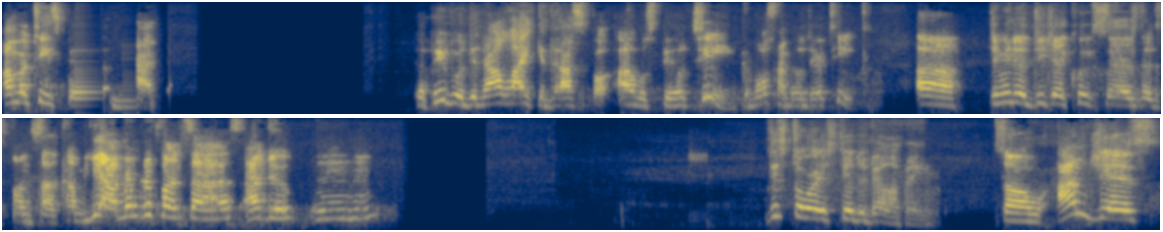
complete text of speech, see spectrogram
I'm a tea spiller. The people did not like it that I spoke. I would spill tea. Because most time it was their tea. Uh, Jimmy the DJ Quick says that the fun size coming. Yeah, I remember the fun size. I do. hmm This story is still developing, so I'm just.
